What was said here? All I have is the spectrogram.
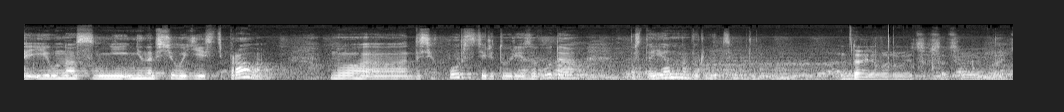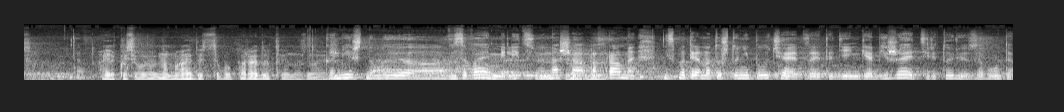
И у нас не, не на все есть право, но а, до сих пор с территории завода постоянно воруется металлолом. Далі ворується, все це відбувається. Да. А якось ви намагаєтесь це попередити, я не знаю. що? Конечно, мы а, вызываем милицию. Наша охрана, несмотря на то, что не получает за это деньги, объезжает территорию завода.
